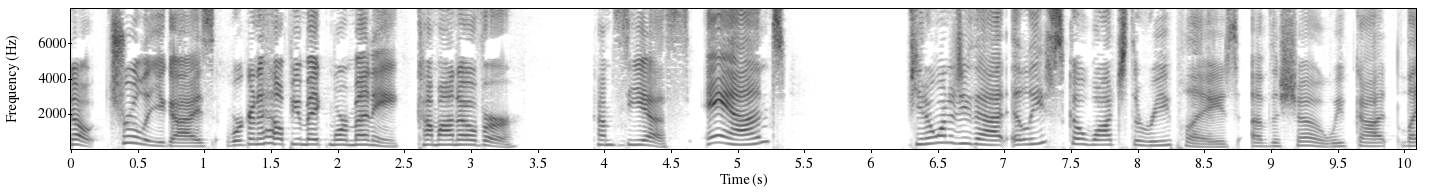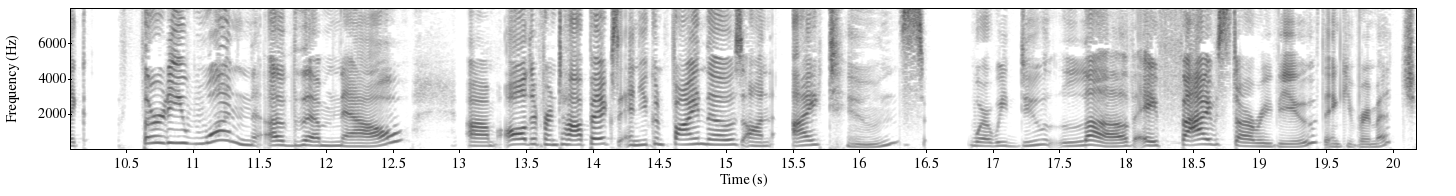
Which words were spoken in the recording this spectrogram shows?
No, truly, you guys, we're going to help you make more money. Come on over. Come see us. And if you don't want to do that, at least go watch the replays of the show. We've got like 31 of them now, um, all different topics. And you can find those on iTunes, where we do love a five star review. Thank you very much.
